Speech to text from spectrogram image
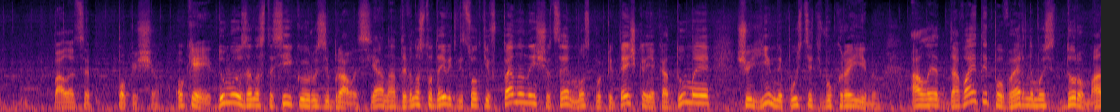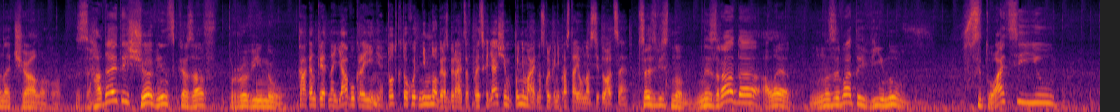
Але це поки що. Окей, думаю, з Анастасійкою розібрались. Я на 99% впевнений, що це москвопітечка, яка думає, що її не пустять в Україну. Але давайте повернемось до Романа Чалого. Згадайте, що він сказав про війну. Как конкретно я в Украине? Тот, кто хоть немного разбирается в происходящем, понимает, насколько непростая у нас ситуация. Це, звісно, не зрада, але називати війну ситуацією.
